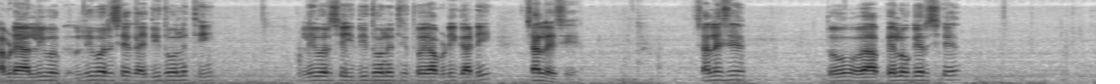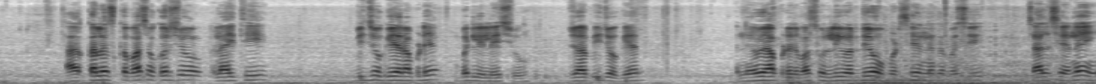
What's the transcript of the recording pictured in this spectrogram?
આપણે આ લીવર લીવર છે કાંઈ દીધો નથી. લીવર છે એ દીધો નથી, તો એ આપણી ગાડી ચાલે છે. ચાલે છે? તો હવે આ પહેલો ગેર છે. આ કલશ પાછો કરશું અને અહીંથી બીજો ગેર આપણે બદલી લઈશું. જો આ બીજો ગેર. અને હવે આપણે પાછો લીવર દેવો પડશે નકર પછી ચાલશે નહીં.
